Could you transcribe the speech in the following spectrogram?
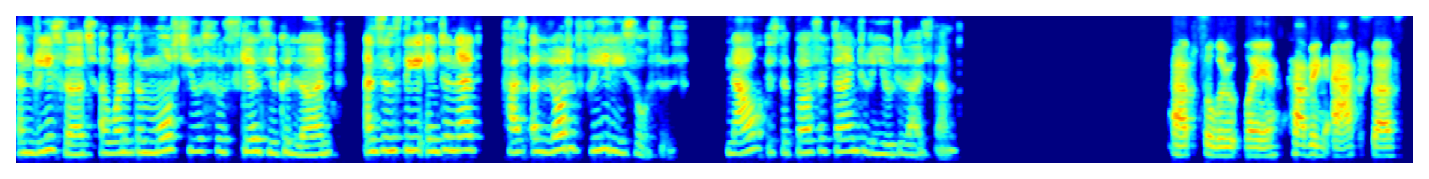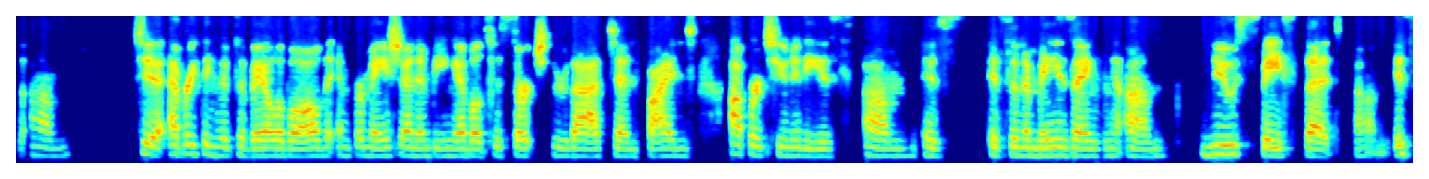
and research are one of the most useful skills you could learn, and since the internet has a lot of free resources, now is the perfect time to reutilize them. Absolutely. Having access um, to everything that's available, all the information, and being able to search through that and find opportunities um, is it's an amazing um, new space that um, is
